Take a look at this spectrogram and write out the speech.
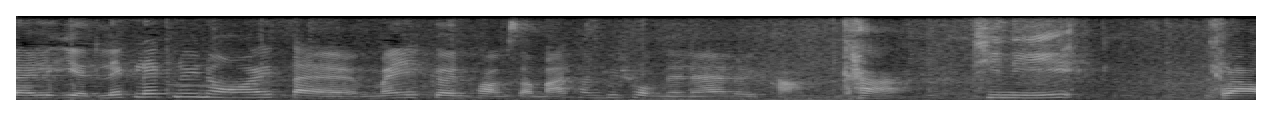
รายละเอียดเล็ก ๆ น้อยๆแต่ไม่เกินความสามารถท่านผู้ชมแน่ๆเลยค่ะ ค่ะ ทีนี้เรา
